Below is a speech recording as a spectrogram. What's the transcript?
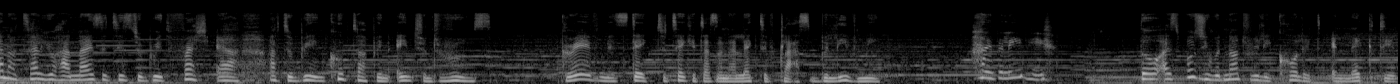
Cannot tell you how nice it is to breathe fresh air after being cooped up in ancient rooms. Grave mistake to take it as an elective class, believe me. I believe you. Though I suppose you would not really call it elective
